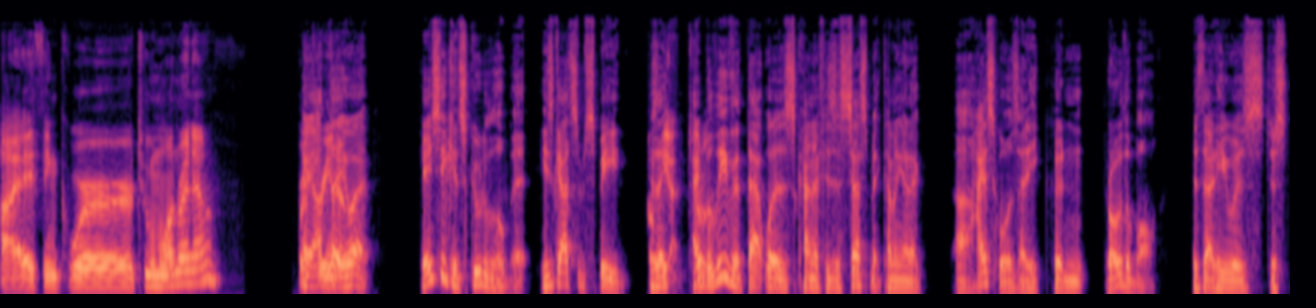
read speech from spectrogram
i think we're two and one right now Hey, I'll tell you what. Casey can scoot a little bit. He's got some speed. Because Oh, I, yeah, I totally. believe that that was kind of his assessment coming out of uh, high school is that he couldn't throw the ball. Is that he was just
